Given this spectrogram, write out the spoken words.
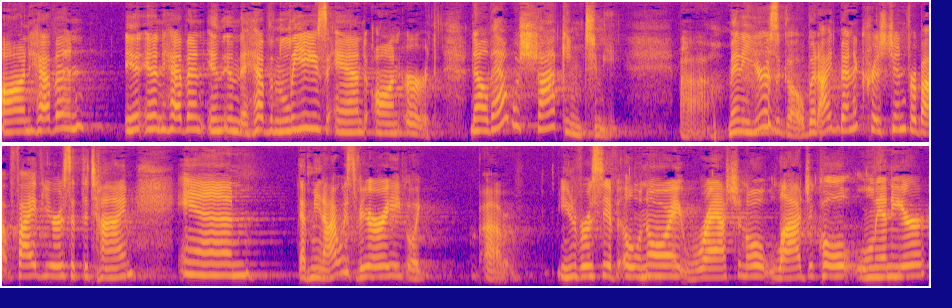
On heaven, in, heaven, in, in the heavenlies, and on earth. Now, that was shocking to me. Uh, many years ago, but I'd been a Christian for about five years at the time. And I mean, I was very like, uh, University of Illinois, rational, logical, linear.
